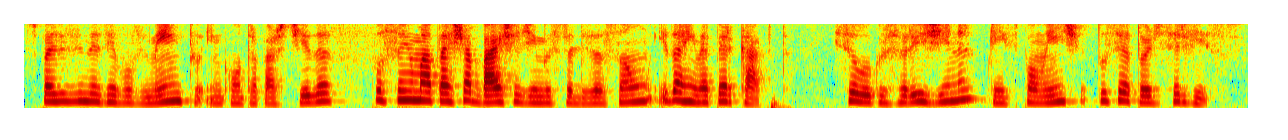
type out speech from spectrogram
Os países em desenvolvimento, em contrapartida, possuem uma taxa baixa de industrialização e da renda per capita, e seu lucro se origina, principalmente, do setor de serviços.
